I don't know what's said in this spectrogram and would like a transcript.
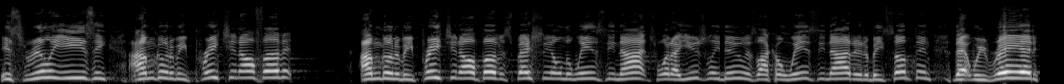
It's really easy. I'm going to be preaching off of it. I'm going to be preaching off of, especially on the Wednesday nights. What I usually do is like on Wednesday night, it'll be something that we read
